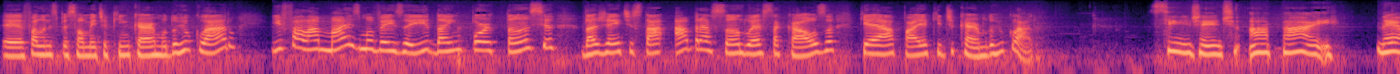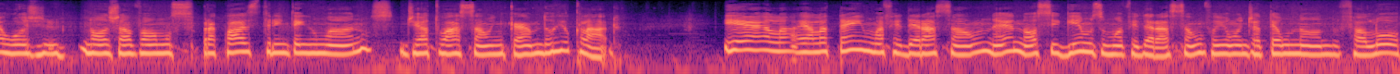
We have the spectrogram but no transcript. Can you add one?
é, falando especialmente aqui em Carmo do Rio Claro. E falar mais uma vez aí da importância da gente estar abraçando essa causa, que é a PAI aqui de Carmo do Rio Claro. Sim, gente, a PAI, né, hoje nós já vamos para quase 31 anos de atuação em Carmo do Rio Claro. E ela, ela tem uma federação, né? Nós seguimos uma federação, foi onde até o Nando falou.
